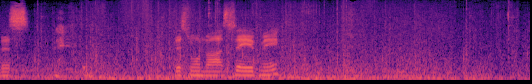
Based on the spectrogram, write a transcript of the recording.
This this will not save me.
